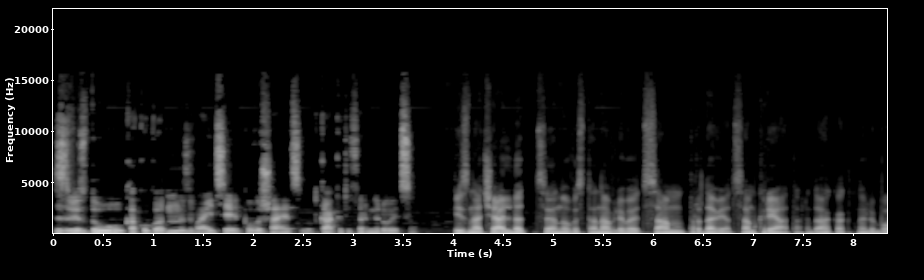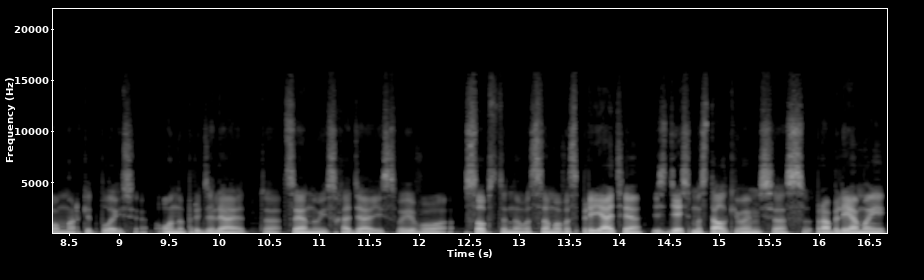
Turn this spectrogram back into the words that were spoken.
звезду, как угодно называйте, повышается. Вот как это формируется? Изначально цену восстанавливает сам продавец, сам креатор, да, как на любом маркетплейсе. Он определяет э, цену, исходя из своего собственного самовосприятия. И здесь мы сталкиваемся с проблемой,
